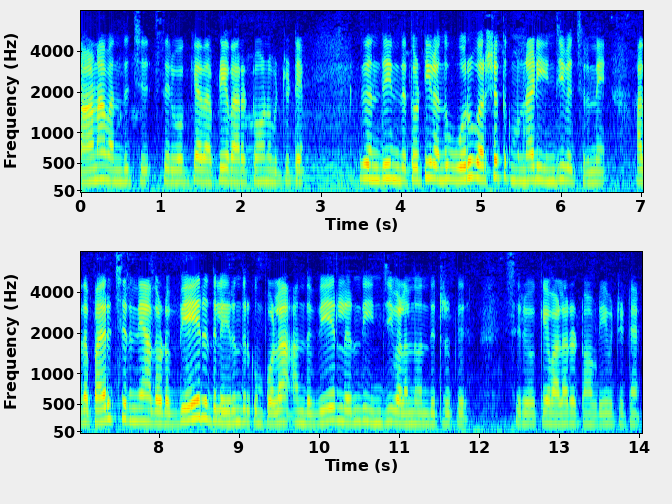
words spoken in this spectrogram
தானாக வந்துச்சு. சரி ஓகே அதை அப்படியே வரட்டும்னு விட்டுட்டேன். இது வந்து இந்த தொட்டியில் வந்து ஒரு வருஷத்துக்கு முன்னாடி இஞ்சி வச்சுருந்தேன். அதை பறிச்சிருந்தேன். அதோட வேர் இதில் இருந்திருக்கும் போல் அந்த வேர்லேருந்து இஞ்சி வளர்ந்து வந்துட்டுருக்கு. சரி ஓகே வளரட்டும். அப்படியே விட்டுட்டேன்.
